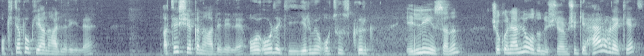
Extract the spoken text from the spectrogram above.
o kitap okuyan halleriyle, ateş yakan halleriyle, o oradaki 20, 30, 40, 50 insanın çok önemli olduğunu düşünüyorum. Çünkü her hareket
